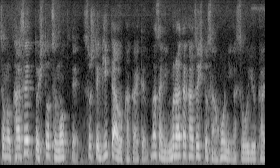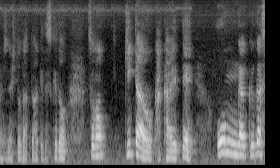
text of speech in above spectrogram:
そのカセット一つ持ってそしてギターを抱えてまさに村田和人さん本人がそういう感じの人だったわけですけどそのギターを抱えて音楽が好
